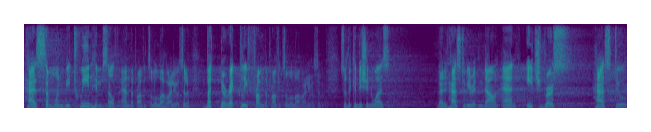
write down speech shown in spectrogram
has someone between himself and the Prophet ﷺ, but directly from the Prophet ﷺ. So the condition was that it has to be written down and each verse has to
